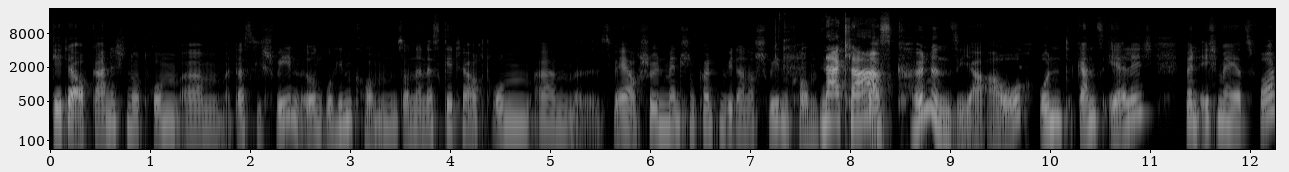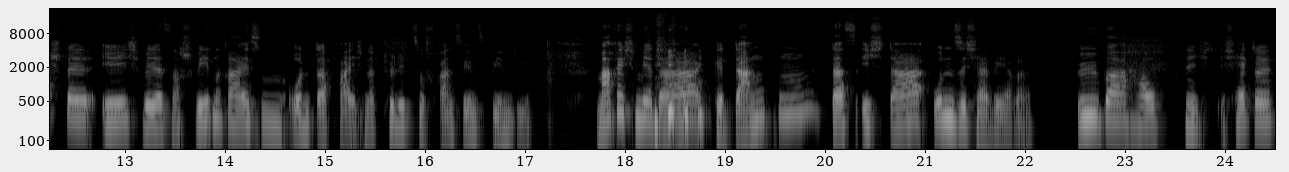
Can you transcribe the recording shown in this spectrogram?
geht ja auch gar nicht nur darum, ähm, dass die Schweden irgendwo hinkommen, sondern es geht ja auch darum, ähm, es wäre ja auch schön, Menschen könnten wieder nach Schweden kommen. Na klar. Das können sie ja auch. Und ganz ehrlich, wenn ich mir jetzt vorstelle, ich will jetzt nach Schweden reisen und da fahre ich natürlich zu Franzi ins BND. Mache ich mir da Gedanken, dass ich da unsicher wäre? Überhaupt nicht. Ich hätte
